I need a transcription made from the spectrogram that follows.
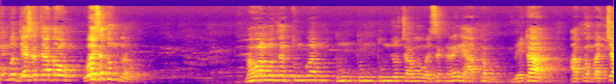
तुमको जैसा चाहता हूँ, वैसे तुम करो। भगवान बोलते तुमको हम, तुम तुम तुम जो चाहोगे वैसे करेंगे। आपका बेटा आपका बच्चा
